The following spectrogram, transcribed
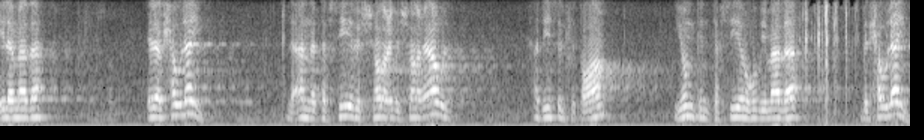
إلى ماذا؟ إلى الحولين لأن تفسير الشرع بالشرع أولى. حديث الفطام يمكن تفسيره بماذا؟ بالحولين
